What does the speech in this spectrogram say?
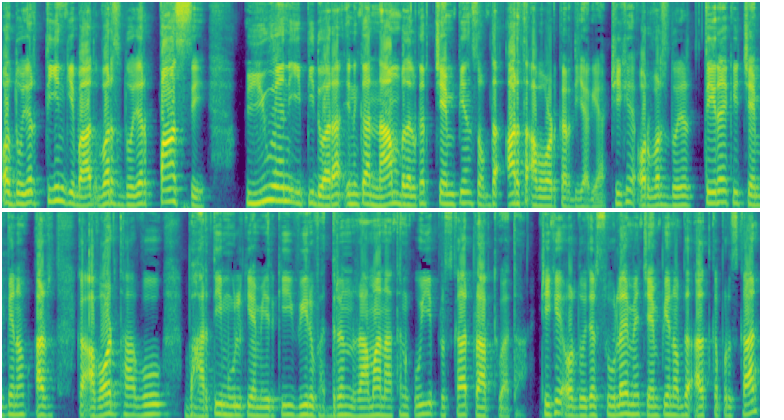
और 2003 के बाद, वर्ष 2005 से यूएनईपी e द्वारा इनका नाम बदलकर Champions of the Earth award कर दिया गया, ठीक है? और वर्ष 2013 की चैंपियन ऑफ़ अर्थ का अवार्ड था, वो भारतीय मूल के अमेरिकी वीरभद्रन रामानाथन को ये पुरस्कार प्राप्त हुआ था, ठीक है? और 2016 में चैंपियन ऑफ़ द अर्थ का पुरस्कार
